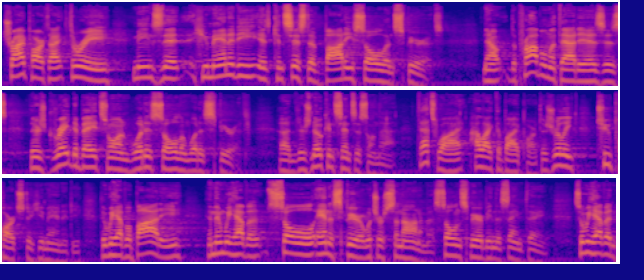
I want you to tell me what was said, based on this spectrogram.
Tripartite, three, means that humanity is, consists of body, soul, and spirit. Now, the problem with that is, is there's great debates on what is soul and what is spirit. Uh, there's no consensus on that. That's why I like the bipart. There's really two parts to humanity that we have a body, and then we have a soul and a spirit, which are synonymous, soul and spirit being the same thing. So we have an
